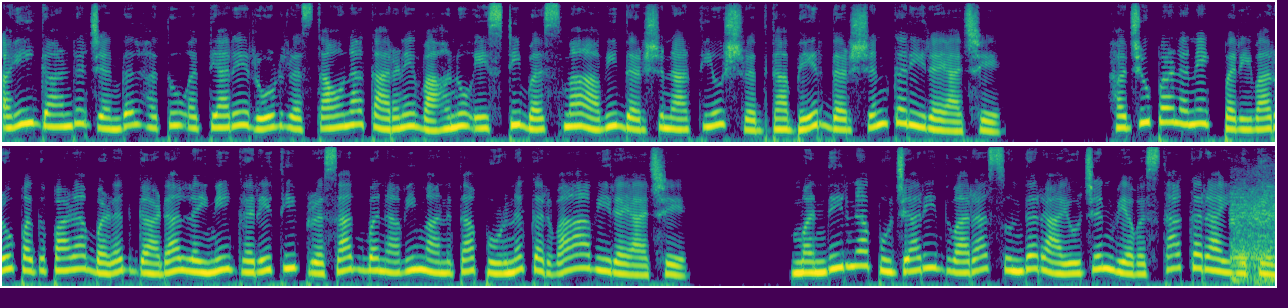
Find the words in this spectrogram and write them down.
અહીં ગાંડ જંગલ હતું અત્યારે રોડ રસ્તાઓના કારણે વાહનો એસટી બસમાં આવી દર્શનાર્થીઓ શ્રદ્ધાભેર દર્શન કરી રહ્યા છે. હજુ પણ અનેક પરિવારો પગપાળા બળદગાડા લઈને ઘરેથી પ્રસાદ બનાવી માનતા પૂર્ણ કરવા આવી રહ્યા છે. મંદિરના પૂજારી દ્વારા સુંદર આયોજન વ્યવસ્થા કરાઈ હતી.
